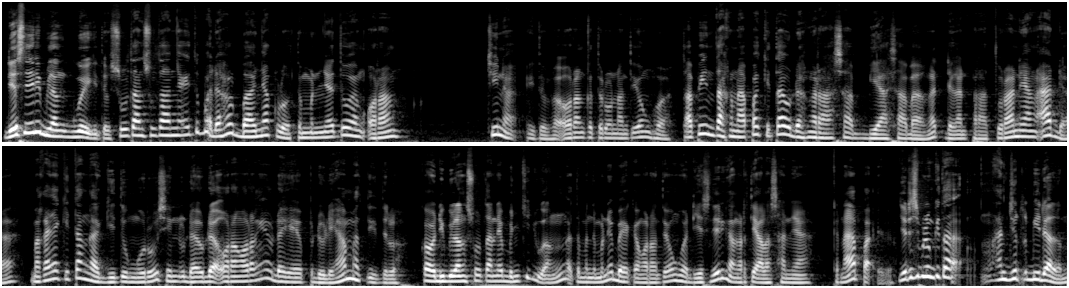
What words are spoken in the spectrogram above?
dia sendiri bilang gue gitu sultan-sultannya itu padahal banyak loh temennya tuh yang orang Cina itu lah orang keturunan Tionghoa. Tapi entah kenapa kita udah ngerasa biasa banget dengan peraturan yang ada, makanya kita nggak gitu ngurusin. Udah udah orang-orangnya udah ya peduli amat gitu loh. Kalau dibilang sultannya benci juga enggak, teman-temannya banyak yang orang Tionghoa. Dia sendiri nggak ngerti alasannya kenapa itu. Jadi sebelum kita lanjut lebih dalam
